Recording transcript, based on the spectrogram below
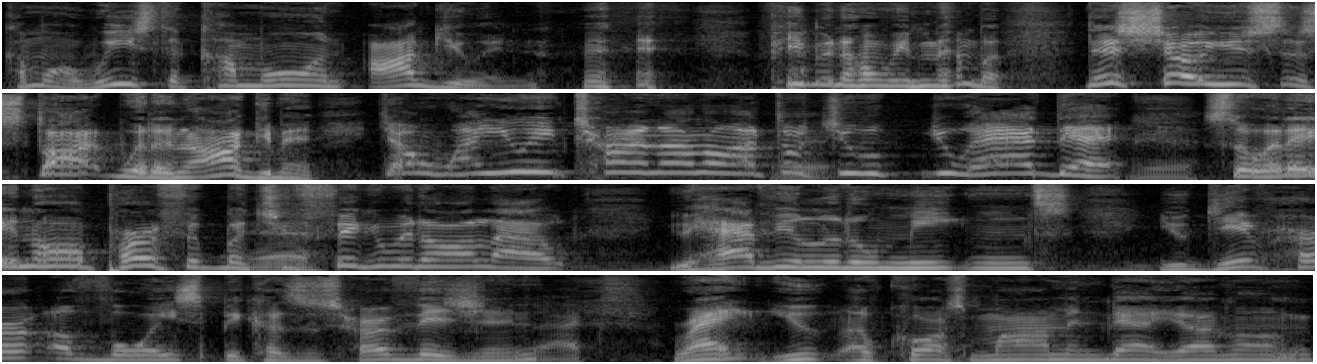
Come on, we used to come on arguing. People don't remember. This show used to start with an argument. Yo, why you ain't turning that on? I thought you you had that. So it ain't all perfect, but you figure it all out. You have your little meetings. You give her a voice because it's her vision, Facts. right? You, of course, mom and dad, y'all gonna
